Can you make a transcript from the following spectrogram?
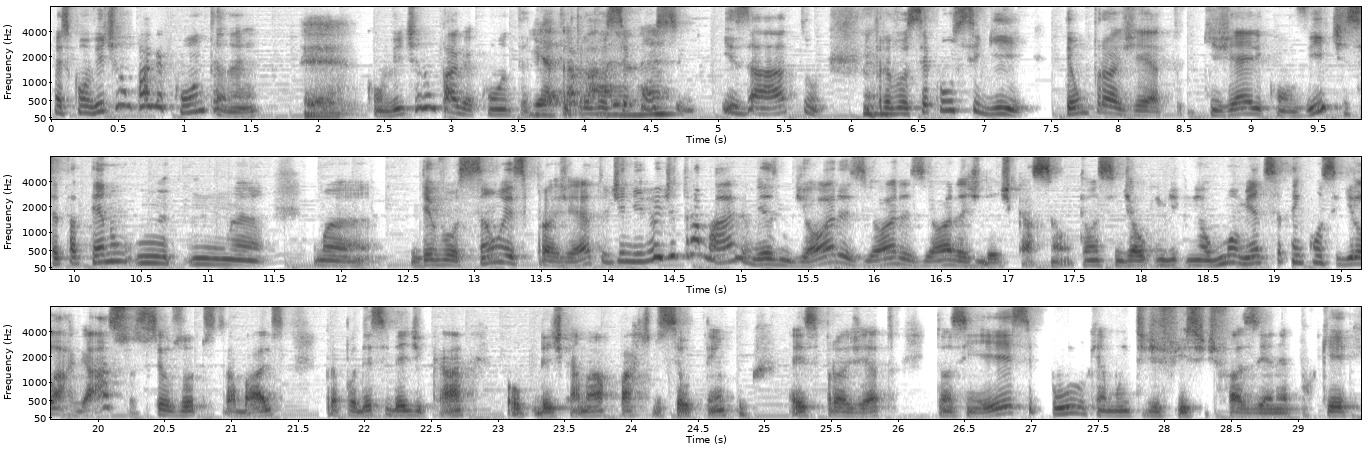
mas convite não paga conta, né? É. Convite não paga conta. E é e você né? Exato. E para você conseguir ter um projeto que gere convite, você está tendo um, uma, uma devoção a esse projeto de nível de trabalho mesmo, de horas e horas e horas de dedicação. Então, assim, de, em algum momento você tem que conseguir largar os seus outros trabalhos para poder se dedicar ou dedicar a maior parte do seu tempo a esse projeto. Então, assim, esse pulo que é muito difícil de fazer, né? Porque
